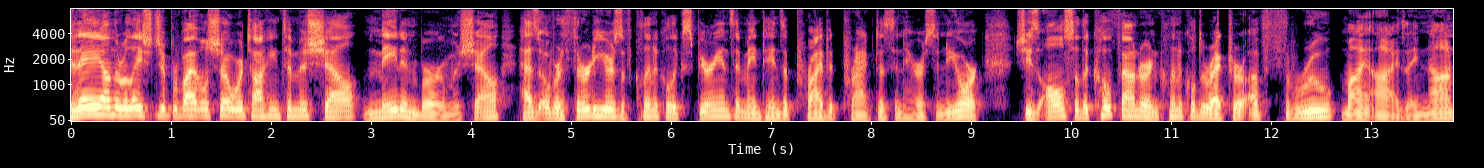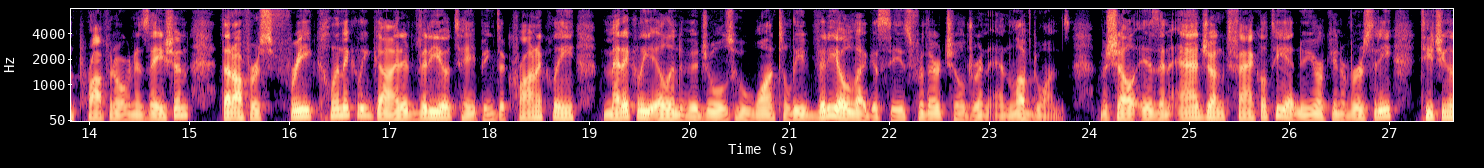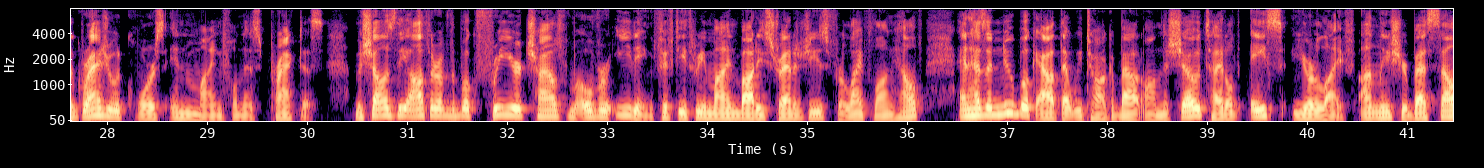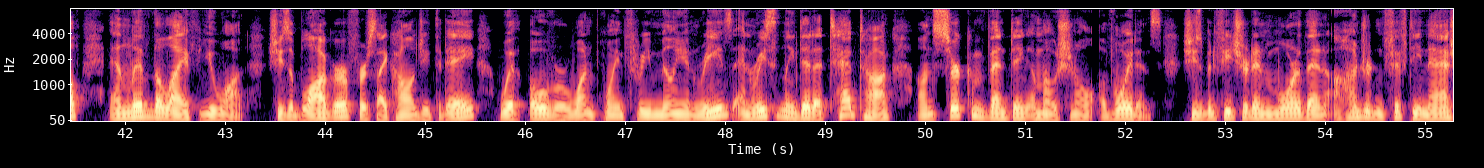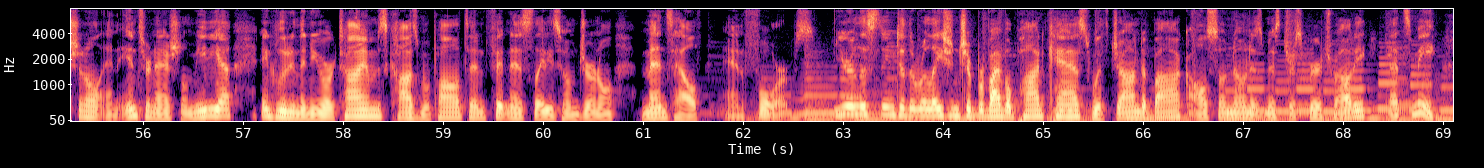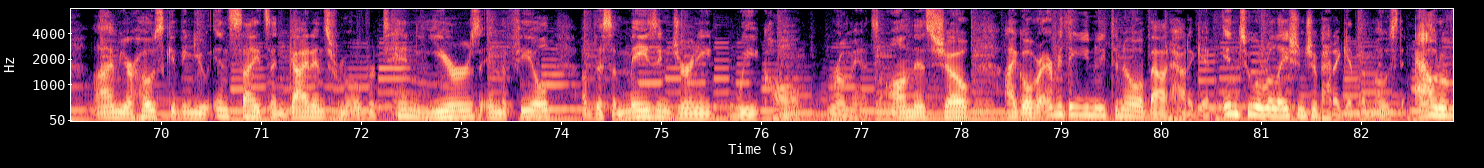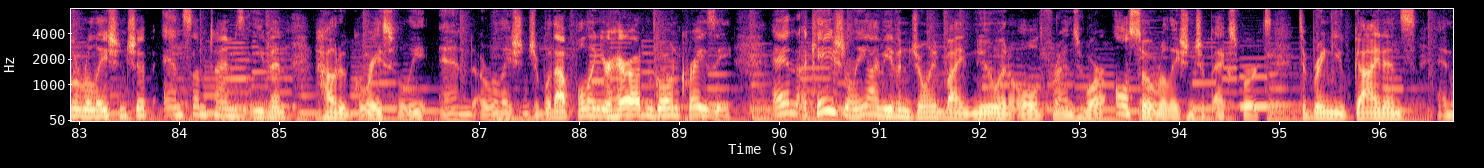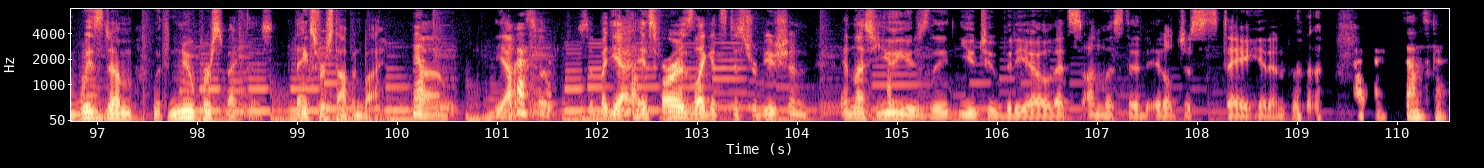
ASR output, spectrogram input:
Today on the Relationship Revival Show, we're talking to Michelle Maidenberg. Michelle has over 30 years of clinical experience and maintains a private practice in Harrison, New York. She's also the co-founder and clinical director of Thru My Eyes, a nonprofit organization that offers free clinically guided videotaping to chronically medically ill individuals who want to leave video legacies for their children and loved ones. Michelle is an adjunct faculty at New York University, teaching a graduate course in mindfulness practice practice. Michelle is the author of the book Free Your Child from Overeating 53 Mind Body Strategies for Lifelong Health and has a new book out that we talk about on the show titled Ace Your Life Unleash Your Best Self and Live the Life You Want. She's a blogger for Psychology Today with over 1.3 million reads and recently did a TED Talk on circumventing emotional avoidance. She's been featured in more than 150 national and international media, including the New York Times, Cosmopolitan, Fitness, Ladies Home Journal, Men's Health, and Forbes. You're listening to the Relationship Revival Podcast with Jon DeBach, also known as Mr. Spirituality. That's me. I'm your host, giving you insights and guidance from over 10 years in the field of this amazing journey we call romance. On this show, I go over everything you need to know about how to get into a relationship, how to get the most out of a relationship, and sometimes even how to gracefully end a relationship without pulling your hair out and going crazy. And occasionally, I'm even joined by new and old friends who are also relationship experts to bring you guidance and wisdom with new perspectives. Thanks for stopping by. Yeah. Um, yeah. Okay. So, so, but yeah, as far as like its distribution, unless you use the YouTube video that's unlisted, it'll just stay hidden. okay. Sounds good.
